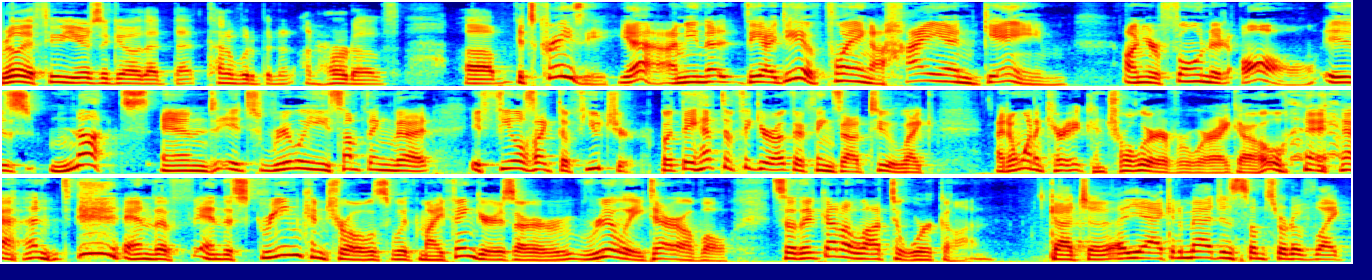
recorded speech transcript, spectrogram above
really a few years ago that that kind of would have been unheard of. Um, it's crazy. Yeah. I mean, the idea of playing a high end game on your phone at all is nuts. And it's really something that it feels like the future, but they have to figure other things out too. Like, I don't want to carry a controller everywhere I go, and and the and the screen controls with my fingers are really terrible. So they've got a lot to work on. Gotcha. Yeah, I can imagine some sort of like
